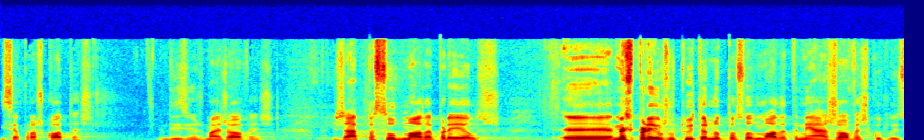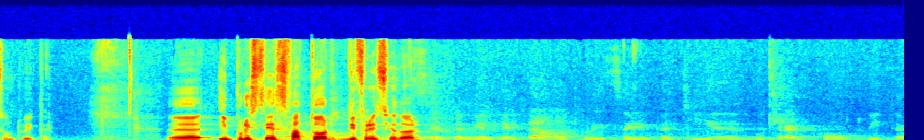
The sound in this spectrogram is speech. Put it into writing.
Isso é para os cotas, dizem os mais jovens. Já passou de moda para eles. Uh, mas para eles o Twitter não passou de moda. Também há jovens que utilizam o Twitter. Uh, e por isso tem esse fator diferenciador. Certamente, então, por isso a empatia do Trump com o Twitter.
